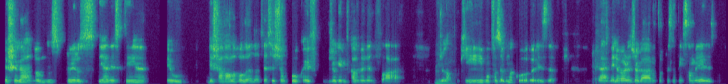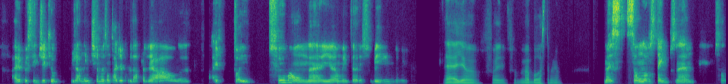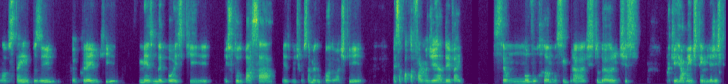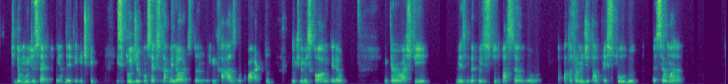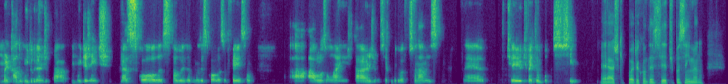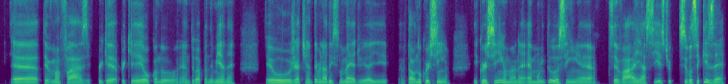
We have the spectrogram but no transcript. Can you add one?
Eu chegava nos primeiros IADs que tinha, eu deixava a aula rolando, até assistia um pouco, aí o videogame ficava me olhando e falava, ah, vou jogar um pouquinho, vamos fazer alguma coisa. É melhor jogar, não tô prestando atenção mesmo. Aí depois tem dia que eu já nem tinha mais vontade de acordar para ver a aula. Aí foi, foi uma onda, né? Ia aumentando e subindo. É, e eu, foi, foi uma bosta mesmo. Mas são novos tempos, né? São novos tempos e eu creio que mesmo depois que isso tudo passar, mesmo a gente não sabendo quando, eu acho que essa plataforma de EAD vai ser um novo ramo assim para estudantes, porque realmente tem muita gente que deu muito certo com EAD, tem gente que explodiu, consegue estudar melhor estudando em casa, no quarto, do que numa escola, entendeu? Então eu acho que mesmo depois disso tudo passando, a plataforma digital para estudo vai ser uma um mercado muito grande para muita gente, para as escolas, talvez algumas escolas ofereçam a, aulas online de tarde, não sei como é que vai funcionar, mas é, creio que vai ter um pouco disso sim. É, acho que pode acontecer. Tipo assim, mano, é, teve uma fase, porque, porque eu, quando entrou a pandemia, né, eu já tinha terminado o ensino médio, e aí eu tava no cursinho. E cursinho, mano, é, é muito assim, é, você vai, assiste se você quiser.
